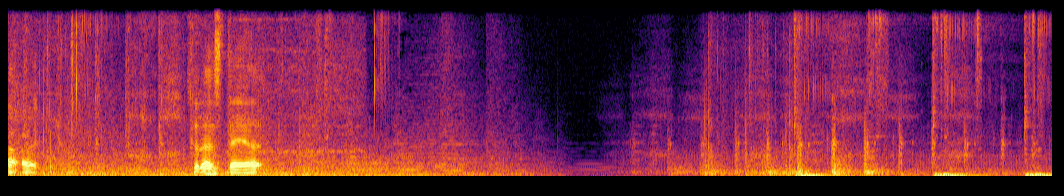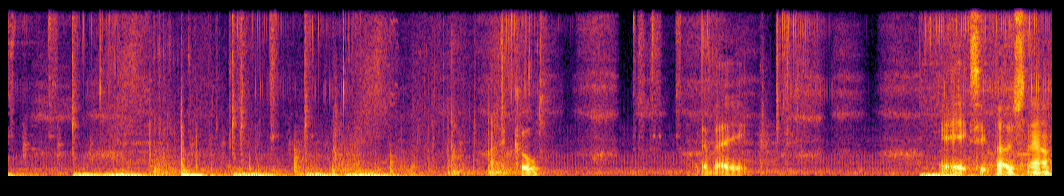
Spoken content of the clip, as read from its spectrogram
Alright. So that's that. Cool. Activate. exit post now.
